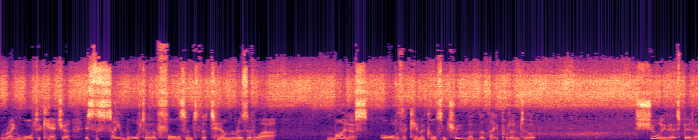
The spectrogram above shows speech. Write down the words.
rainwater catcher is the same water that falls into the town reservoir, minus all of the chemicals and treatment that they put into it. Surely that's better.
